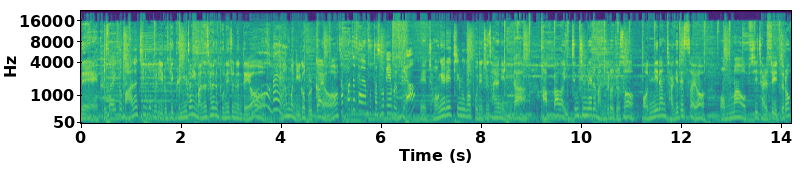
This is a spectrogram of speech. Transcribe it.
네, 그 사이 또 많은 친구들이 이렇게 굉장히 많은 사연을 보내줬는데요. 오, 네. 한번 읽어볼까요? 첫 번째 사연부터 소개해볼게요 네, 정혜리 친구가 보내준 사연입니다. 아빠가 2층 침대를 만들어줘서 언니랑 자게 됐어요. 엄마 없이 잘 수 있도록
